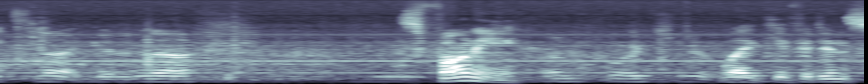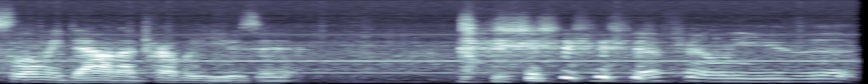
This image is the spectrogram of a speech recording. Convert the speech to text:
It's not good enough, It's funny. unfortunately. Like, if it didn't slow me down, I'd probably use it. Definitely use it.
